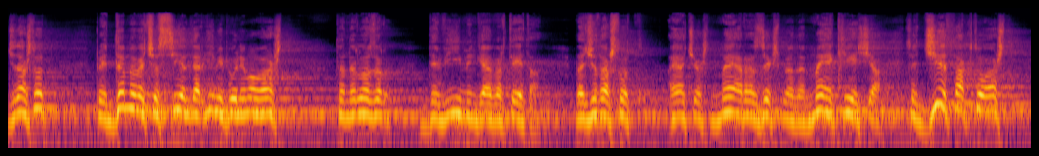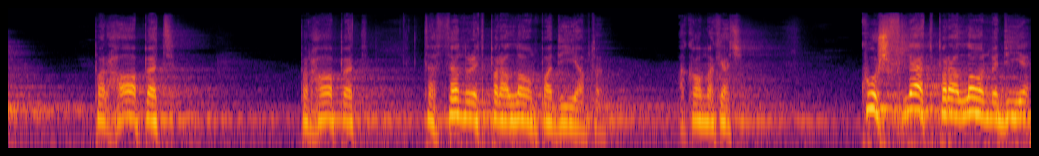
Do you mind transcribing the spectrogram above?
Gjithashtu, prej dëmeve që sjell largimi prej ulemave është të nderuar devijimi nga e vërteta. Dhe gjithashtu, ajo që është më e rrezikshme dhe më e keqja, se gjitha këto është përhapet, përhapet të thënurit për Allahun pa dije apo. A ka më keq? Kush flet për Allahun me dije?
